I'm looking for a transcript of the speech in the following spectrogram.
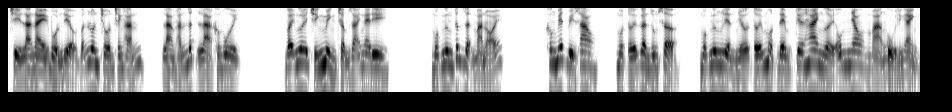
Chỉ là này buồn điểu vẫn luôn trốn tránh hắn, làm hắn rất là không vui. Vậy ngươi chính mình chậm rãi nghe đi. Một ngưng tức giận mà nói. Không biết vì sao, một tới gần dung sở, một ngưng liền nhớ tới một đêm kia hai người ôm nhau mà ngủ hình ảnh,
